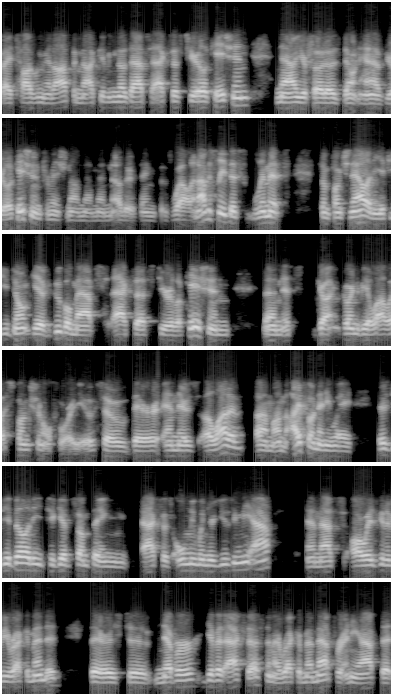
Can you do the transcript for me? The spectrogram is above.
by toggling that off and not giving those apps access to your location, now your photos don't have your location information on them and other things as well. And obviously this limits some functionality. If you don't give Google Maps access to your location, then it's got, going to be a lot less functional for you. So there, and there's a lot of, um, on the iPhone anyway, there's the ability to give something access only when you're using the app, and that's always going to be recommended. There's to never give it access, and I recommend that for any app that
